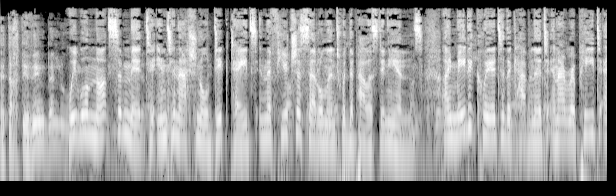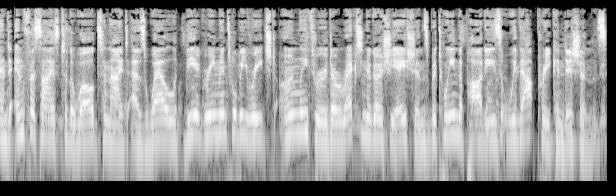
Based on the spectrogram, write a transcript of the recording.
We will not submit to international dictates in the future settlement with the Palestinians. I made it clear to the cabinet and I repeat and emphasize to the world tonight as well, the agreement will be reached only through direct negotiations between the parties without preconditions.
